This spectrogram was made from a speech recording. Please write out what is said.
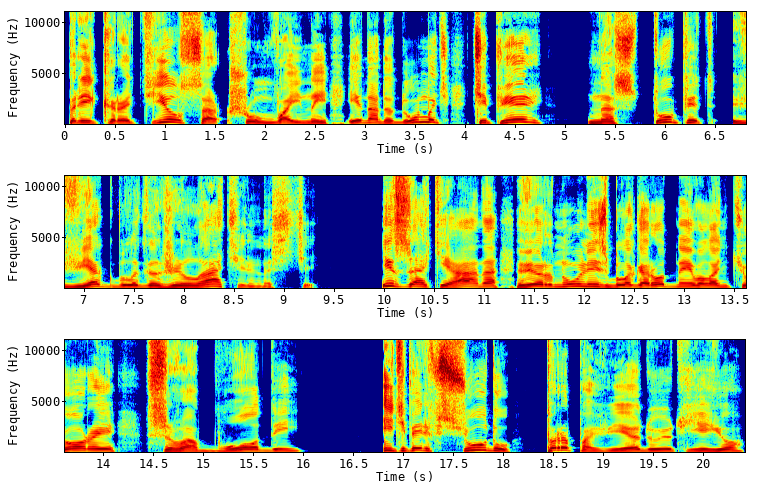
прекратился шум войны, и, надо думать, теперь наступит век благожелательности. Из-за океана вернулись благородные волонтеры свободы, и теперь всюду проповедуют ее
